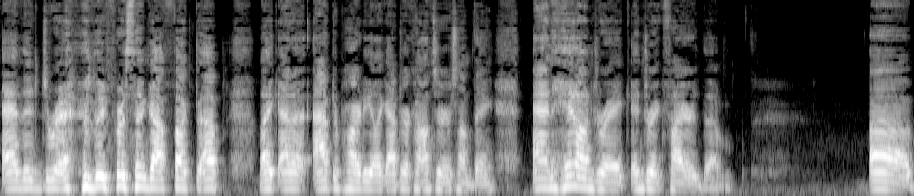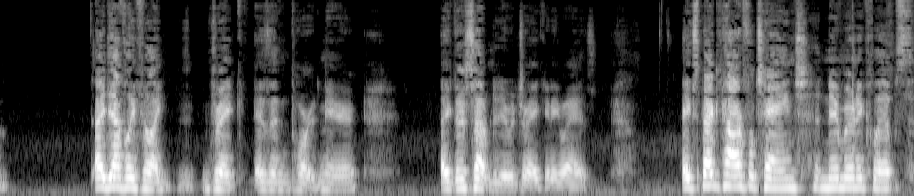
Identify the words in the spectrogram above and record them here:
and then the person got fucked up like at an after party, like after a concert or something, and hit on Drake and Drake fired them. Um, I definitely feel like Drake is important here. Like there's something to do with Drake anyways. Expect powerful change, new moon eclipse.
